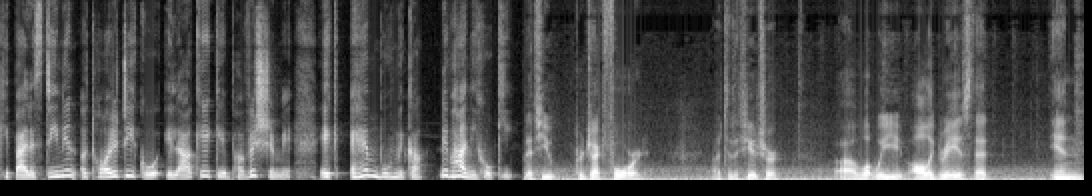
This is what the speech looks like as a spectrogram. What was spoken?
कि पैलेस्टीनियन अथॉरिटी को इलाके के भविष्य में एक अहम भूमिका निभानी होगी। If you project forward uh, to the future, uh, what we all agree is that in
